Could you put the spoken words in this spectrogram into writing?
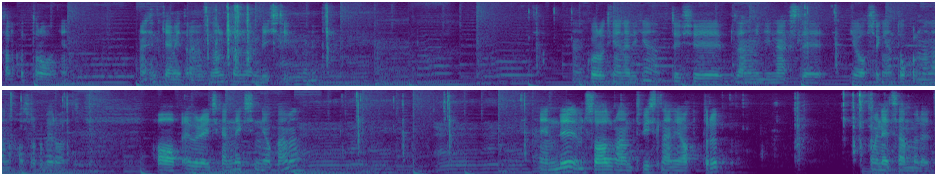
sal kattaroq ekan mana shuni kamaytiramiz nol butun o'ndan besh deydi mana ko'rayotganlaringki bitta o'sha bizani milliy naqshlarga o'xshagan to'qilmalarni hosil qilib beryapti. Hop average connection yoqaman endi misol mana twistlarni yoqib turib o'ynatsam bo'ladi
